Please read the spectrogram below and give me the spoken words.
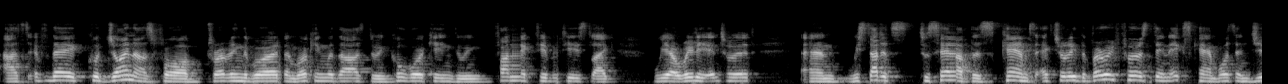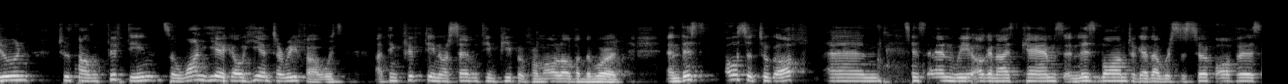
us if they could join us for traveling the world and working with us, doing co-working, doing fun activities. Like we are really into it and we started to set up these camps. Actually, the very first DNX camp was in June 2015, so one year ago here in Tarifa with I think 15 or 17 people from all over the world. And this also took off, and since then we organized camps in Lisbon together with the Surf Office.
